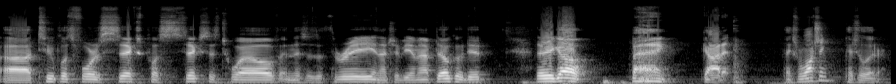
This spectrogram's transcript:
Uh, 2 plus 4 is 6, plus 6 is 12, and this is a 3, and that should be a Maffdoku, dude. There you go. Bang! Got it. Thanks for watching. Catch you later.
